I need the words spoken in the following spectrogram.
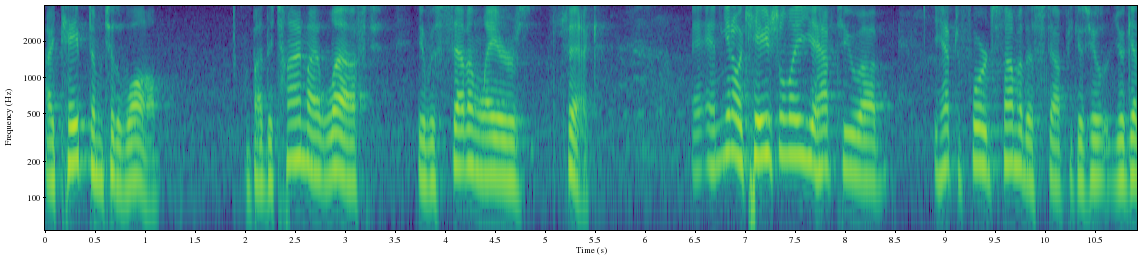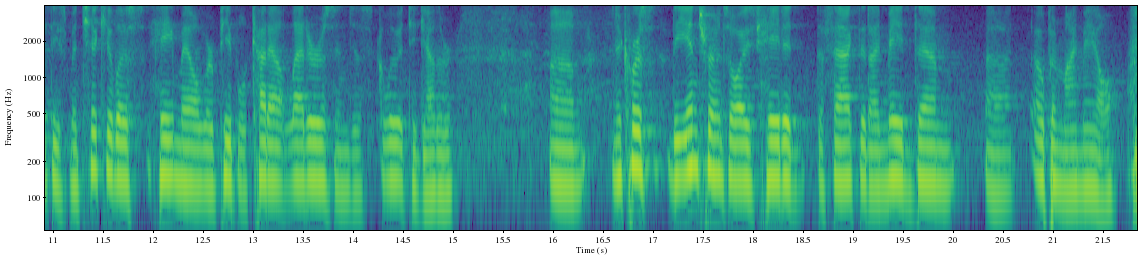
I taped them to the wall. By the time I left, it was seven layers thick. And, and you know, occasionally you have to uh, you have to forge some of this stuff because you'll you'll get these meticulous hate mail where people cut out letters and just glue it together. Um, and of course, the interns always hated the fact that I made them uh, open my mail.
